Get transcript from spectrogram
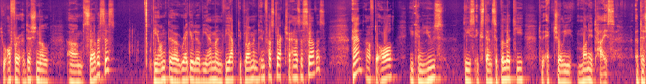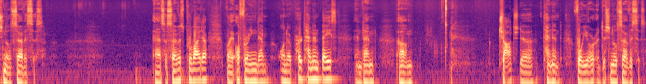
to offer additional um, services beyond the regular VM and vApp deployment infrastructure as a service. And after all, you can use these extensibility to actually monetize additional services as a service provider by offering them on a per tenant base and then um, charge the tenant for your additional services.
